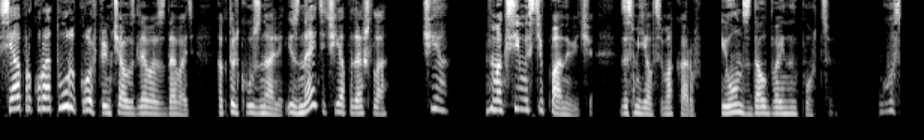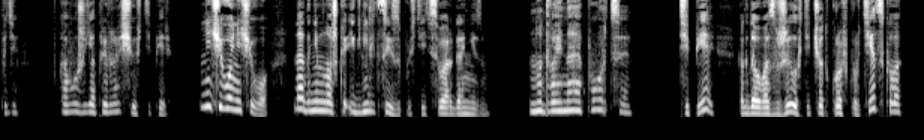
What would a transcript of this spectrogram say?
Вся прокуратура кровь примчалась для вас сдавать, как только узнали. И знаете, чья подошла? Чья? Максима Степановича, засмеялся Макаров, и он сдал двойную порцию. Господи, в кого же я превращусь теперь? Ничего, ничего, надо немножко и гнильцы запустить в свой организм. Но двойная порция. Теперь, когда у вас в жилах течет кровь Крутецкого,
